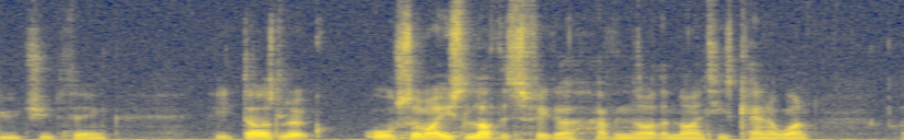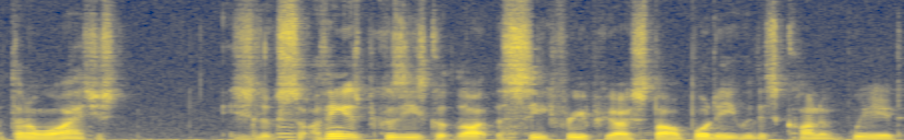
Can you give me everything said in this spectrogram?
YouTube thing. He does look awesome. I used to love this figure, having like the 90s Kenner one. I don't know why. It's just, he just looks. So, I think it's because he's got like the C3PO style body with this kind of weird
